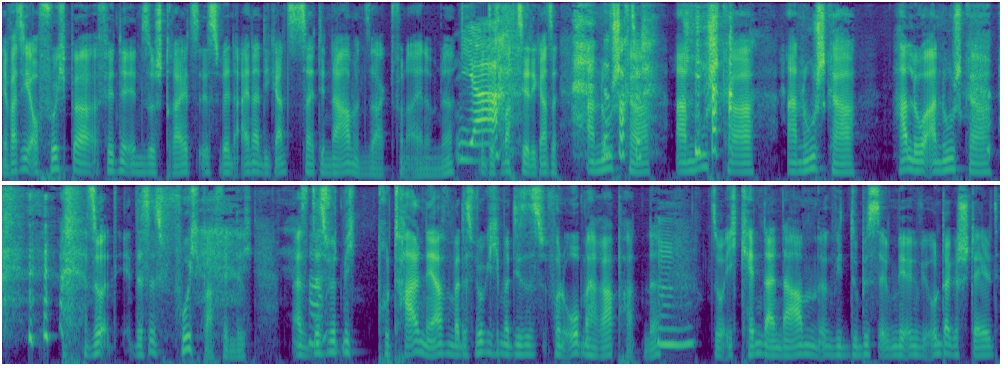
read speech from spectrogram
Ja, was ich auch furchtbar finde in so Streits ist, wenn einer die ganze Zeit den Namen sagt von einem, ne? Ja. Und das macht sie ja die ganze Anushka, Anushka, Anushka, hallo Anushka. So, das ist furchtbar, finde ich. Also das wird mich brutal nerven, weil das wirklich immer dieses von oben herab hat, ne? Mhm. So, ich kenne deinen Namen, irgendwie, du bist mir irgendwie untergestellt.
